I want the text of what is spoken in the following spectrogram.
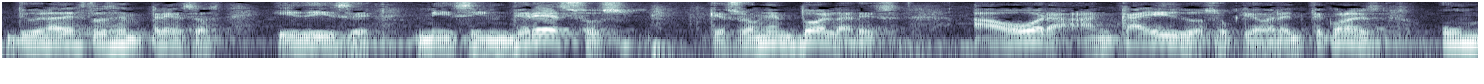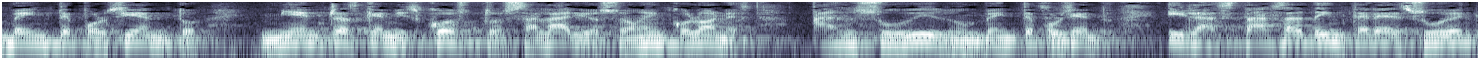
de una de estas empresas y dice, mis ingresos, que son en dólares, ahora han caído su equivalente en colones un 20%, mientras que mis costos, salarios son en colones, han subido un 20%, y las tasas de interés suben,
